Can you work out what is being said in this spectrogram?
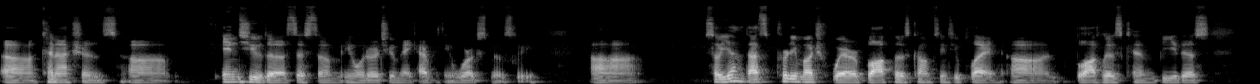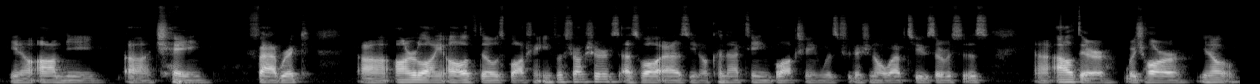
uh, connections um, into the system in order to make everything work smoothly. Uh, so yeah, that's pretty much where Blockless comes into play. Uh, Blockless can be this, you know, omni uh, chain fabric uh, underlying all of those blockchain infrastructures, as well as you know connecting blockchain with traditional Web two services uh, out there, which are you know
